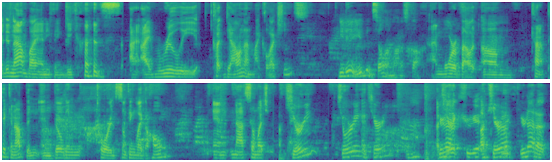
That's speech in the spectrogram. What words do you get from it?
I did not buy anything because I, I've really cut down on my collections. You did. You've been selling a lot of stuff. I'm more about um, kind of picking up and, and building towards something like a home, and not so much a curing, curing, a curing. A You're not a cura- cura- a cura? You're not a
